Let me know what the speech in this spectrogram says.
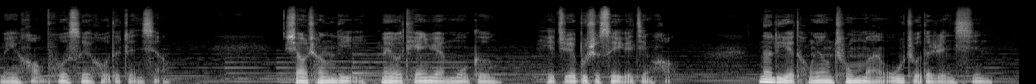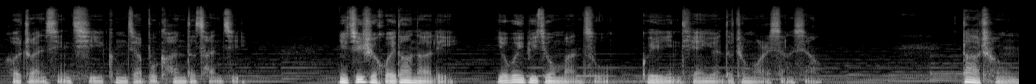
美好破碎后的真相。小城里没有田园牧歌，也绝不是岁月静好，那里也同样充满污浊的人心和转型期更加不堪的残疾。你即使回到那里，也未必就满足归隐田园的中耳想象。大城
